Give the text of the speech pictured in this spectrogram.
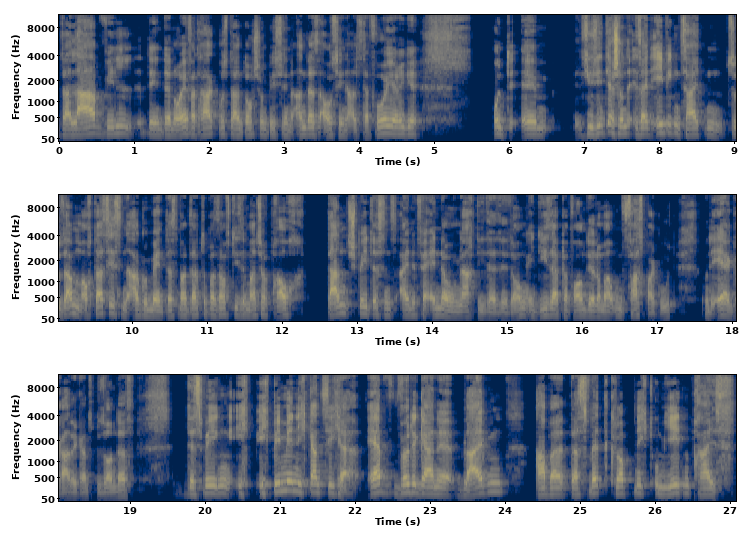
Salah will, den, der neue Vertrag muss dann doch schon ein bisschen anders aussehen als der vorherige. Und ähm, Sie sind ja schon seit ewigen Zeiten zusammen. Auch das ist ein Argument, dass man sagt, du pass auf, diese Mannschaft braucht dann spätestens eine Veränderung nach dieser Saison. In dieser performt er nochmal unfassbar gut und er gerade ganz besonders. Deswegen, ich, ich bin mir nicht ganz sicher. Er würde gerne bleiben, aber das wird Klopp nicht um jeden Preis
